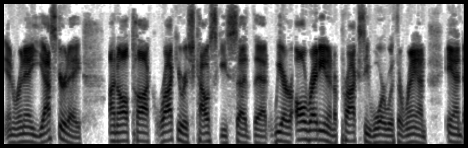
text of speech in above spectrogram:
And Renee, yesterday on All Talk, Rocky Raczkowski said that we are already in a proxy war with Iran, and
